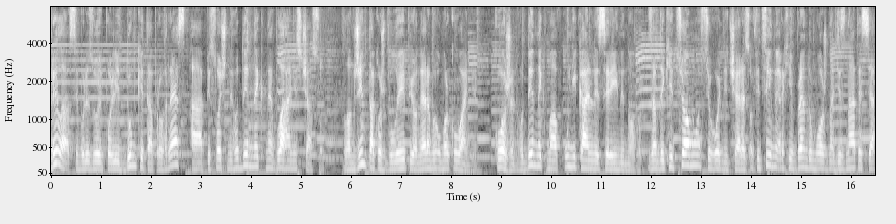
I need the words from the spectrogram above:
Крила символізують політ думки та прогрес, а пісочний годинник невблаганість часу. Лонжін також були піонерами у маркуванні. Кожен годинник мав унікальний серійний номер. Завдяки цьому сьогодні через офіційний архів бренду можна дізнатися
